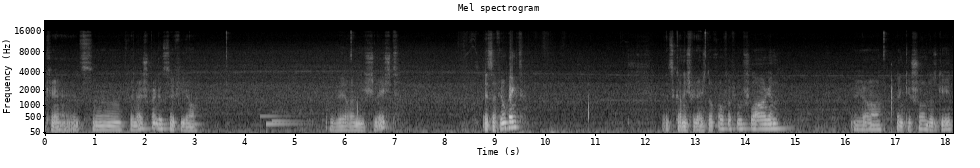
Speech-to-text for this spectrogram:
Okay, jetzt äh, vielleicht Spengel C4. Wäre nicht schlecht. Jetzt der 5 hängt. Jetzt kann ich vielleicht doch auf F5 schlagen. Ja, denke schon, das geht.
